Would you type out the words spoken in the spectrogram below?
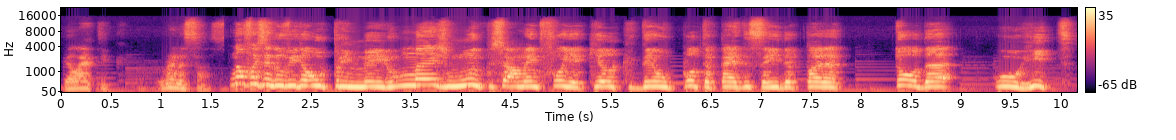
Galactic Renaissance. Não foi sem dúvida o primeiro, mas muito especialmente foi aquele que deu o pontapé de saída para toda o hit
